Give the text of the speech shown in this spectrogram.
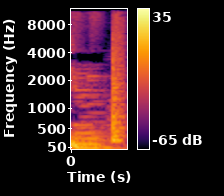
Bye.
